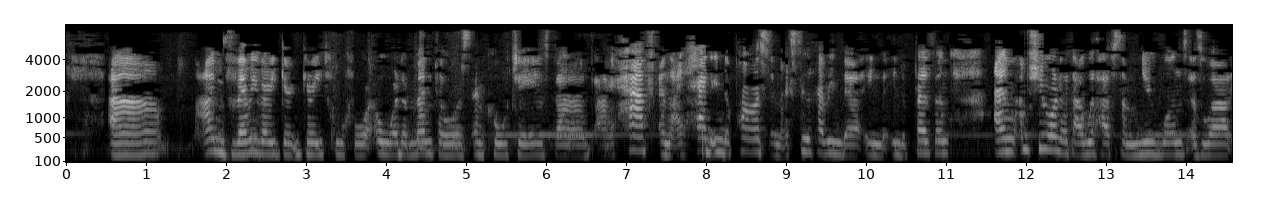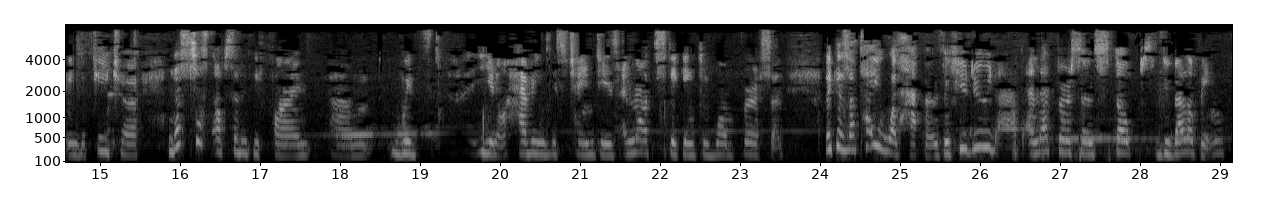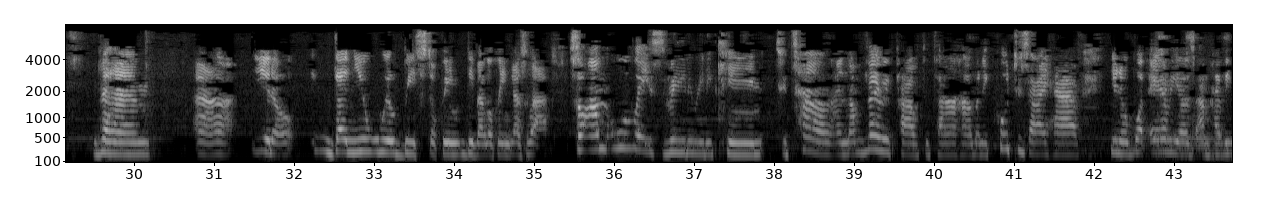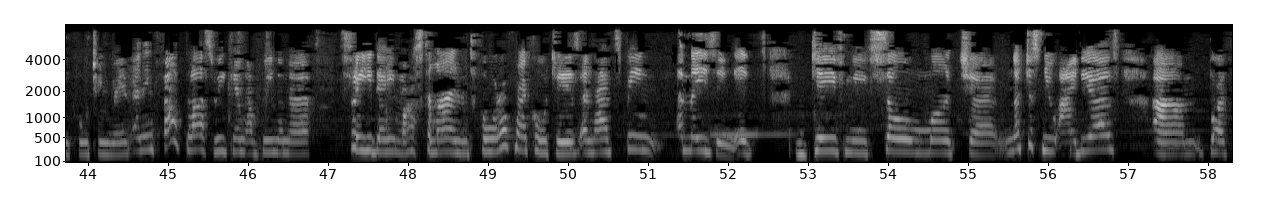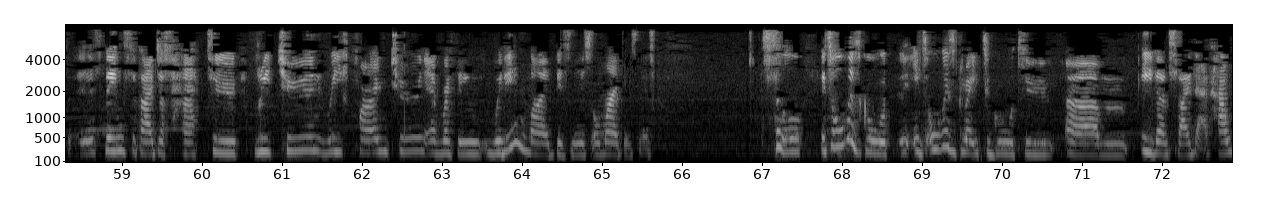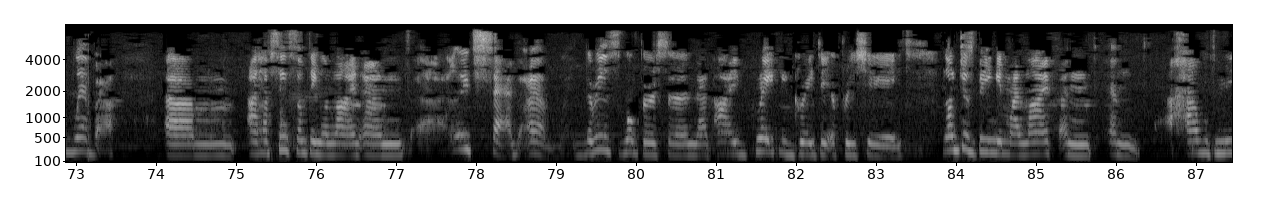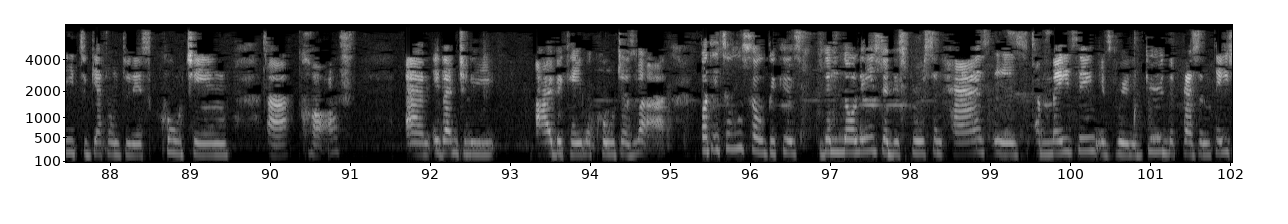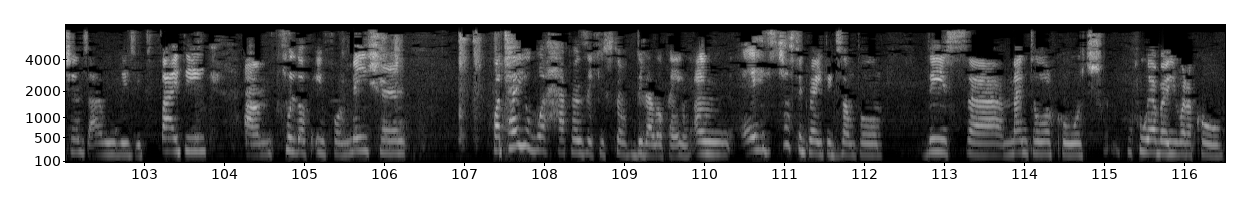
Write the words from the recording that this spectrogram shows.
um, I'm very, very grateful for all the mentors and coaches that I have and I had in the past and I still have in the in the in the present. And I'm sure that I will have some new ones as well in the future. That's just absolutely fine um, with you know having these changes and not sticking to one person. Because I'll tell you what happens if you do that and that person stops developing, then uh, you know, then you will be stopping developing as well. So I'm always really, really keen to tell, and I'm very proud to tell how many coaches I have, you know, what areas I'm having coaching with. And in fact, last weekend I've been on a three day mastermind with four of my coaches, and that's been amazing. It gave me so much, uh, not just new ideas, um, but things that I just had to retune, refine tune everything within my business or my business. So it's always go, it's always great to go to um, events like that. However, um, I have seen something online and uh, it's sad. Um, there is one person that I greatly, greatly appreciate, not just being in my life and and helped me to get onto this coaching uh, path, and eventually I became a coach as well. But it's also because the knowledge that this person has is amazing. It's really good. The presentations are always exciting, um, full of information. But tell you what happens if you stop developing. And it's just a great example. This uh, mentor, coach, whoever you want to call,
